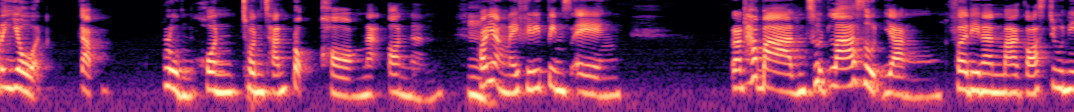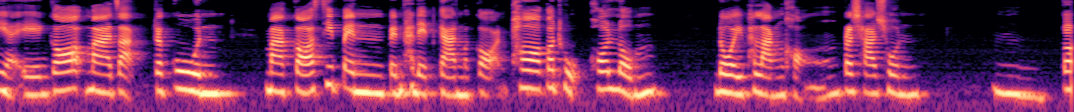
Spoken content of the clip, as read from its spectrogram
ประโยชน์กับกลุ่มคนชนชั้นปกครองณตอนนั้น เพราะอย่างในฟิลิปปินส์เอง รัฐบาลชุดล่าสุดอย่างเฟอร์ดินานด์มาร์กอสจูเนียร์เองก็มาจากตระกูลมาร์กอสที่เป็นเป็นเผด็จการมาก่อน พ่อก็ถูกโค่นล้มโดยพลังของประชาชน อืม ก็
